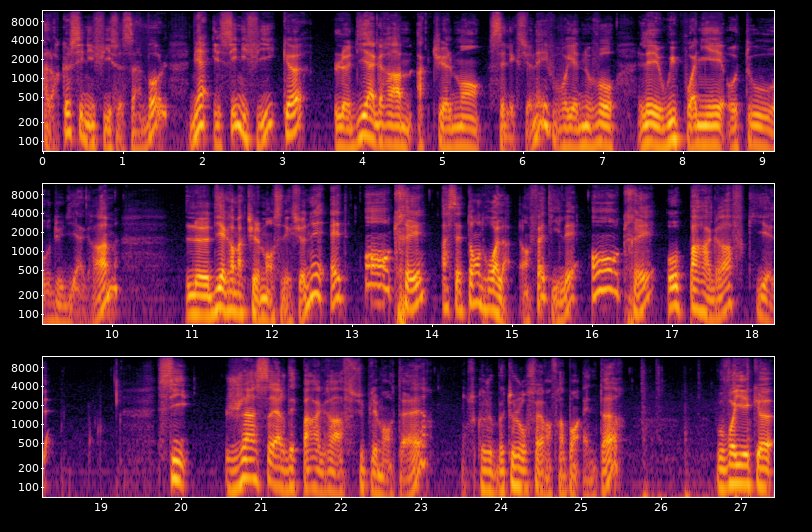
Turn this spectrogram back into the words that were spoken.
Alors que signifie ce symbole? Eh Bien, il signifie que le diagramme actuellement sélectionné, vous voyez de nouveau les huit poignées autour du diagramme, le diagramme actuellement sélectionné est ancré à cet endroit-là. En fait, il est ancré au paragraphe qui est là. Si j'insère des paragraphes supplémentaires, ce que je peux toujours faire en frappant Enter, vous voyez que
